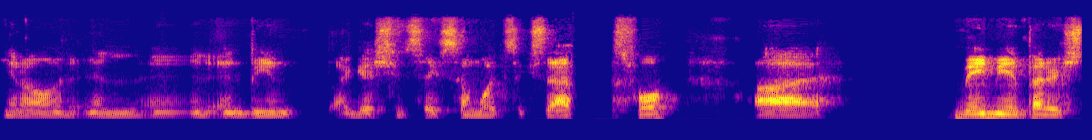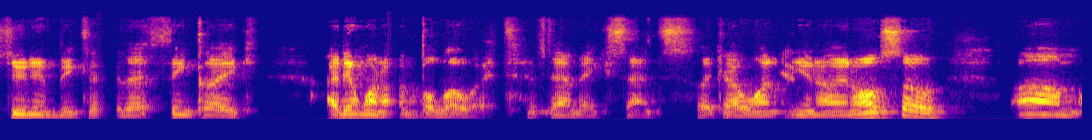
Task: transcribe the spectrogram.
you know, and, and, and, being, I guess you'd say, somewhat successful, uh, made me a better student because I think like I didn't want to blow it, if that makes sense. Like I want, you know, and also um,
